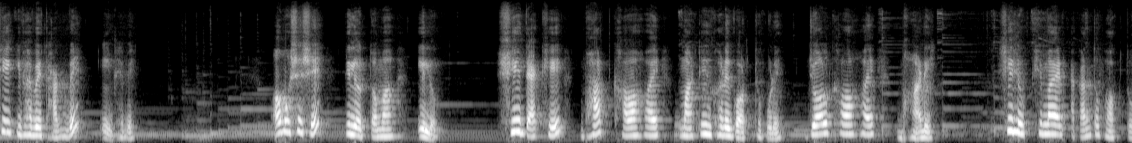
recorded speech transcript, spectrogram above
সে কীভাবে থাকবে এই ভেবে? অবশেষে তিলোত্তমা এলো। সে দেখে ভাত খাওয়া হয় মাটির ঘরে গর্ত করে, জল খাওয়া হয় ভাঁড়ে। সে লক্ষ্মী মায়ের একান্ত ভক্ত।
